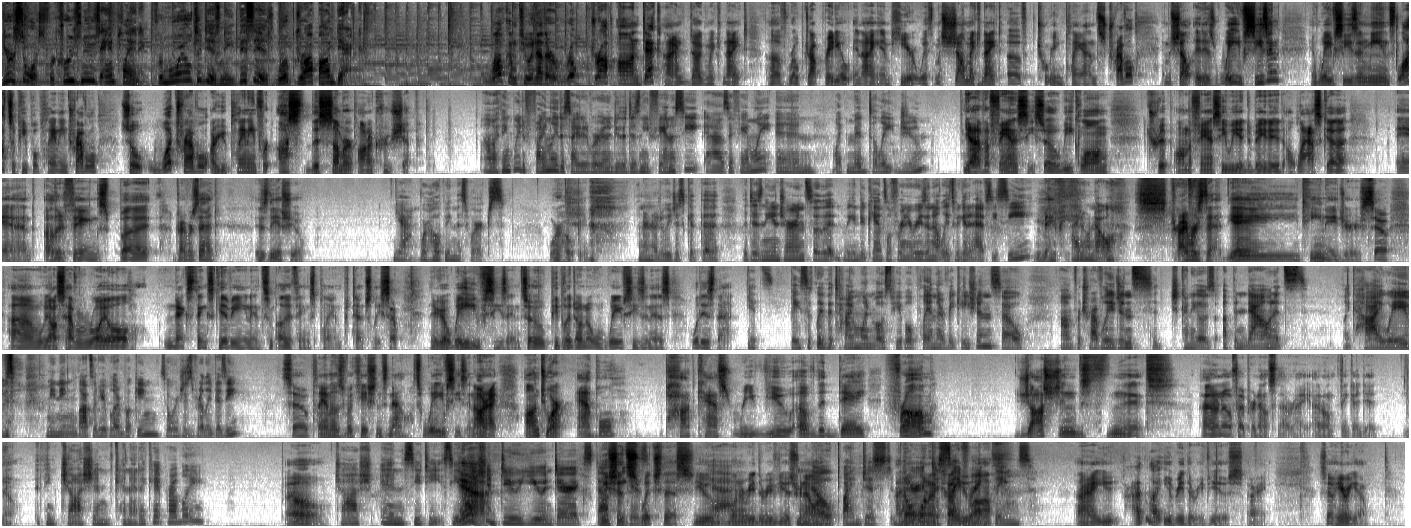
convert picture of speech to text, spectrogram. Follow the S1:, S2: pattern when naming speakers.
S1: Your source for cruise news and planning. From Royal to Disney, this is Rope Drop on Deck.
S2: Welcome to another Rope Drop on Deck. I'm Doug McKnight of Rope Drop Radio, and I am here with Michelle McKnight of Touring Plans Travel. And Michelle, it is wave season, and wave season means lots of people planning travel. So, what travel are you planning for us this summer on a cruise ship?
S3: Um, I think we finally decided we're going to do the Disney Fantasy as a family in like mid to late June.
S2: Yeah, the fantasy. So, week long trip on the fantasy. We had debated Alaska and other things, but driver's ed is the issue.
S3: Yeah, we're hoping this works.
S2: We're hoping.
S3: I don't know. Do we just get the the Disney insurance so that we can do cancel for any reason? At least we get an FCC.
S2: Maybe.
S3: I don't know.
S2: Driver's Dead. Yay, teenagers. So um, we also have a royal next Thanksgiving and some other things planned potentially. So there you go, wave season. So people that don't know what wave season is, what is that?
S3: It's basically the time when most people plan their vacations. So um, for travel agents, it kind of goes up and down. It's like high waves, meaning lots of people are booking. So we're just really busy.
S2: So plan those vacations now. It's wave season. All right, on to our Apple podcast review of the day from Josh. And I don't know if I pronounced that right. I don't think I did. No.
S3: I think Josh in Connecticut, probably.
S2: Oh.
S3: Josh in CT. See,
S2: Yeah.
S3: I should do you and Derek stuff.
S2: We should
S3: because-
S2: switch this. You
S3: Yeah.
S2: want to read the reviews for now on?
S3: Nope, I'm just.
S2: I don't wanna cut you off.
S3: Things.
S2: All right, you. I'd let you read the reviews. All right. So here we go.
